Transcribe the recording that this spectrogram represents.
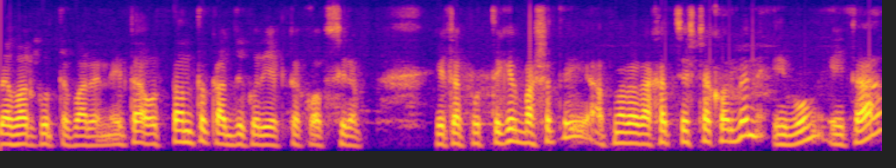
ব্যবহার করতে পারেন। এটা অত্যন্ত কার্যকরী একটা কফ সিরাপ। এটা প্রত্যেকের বাসাতেই আপনারা রাখার চেষ্টা করবেন এবং এটা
